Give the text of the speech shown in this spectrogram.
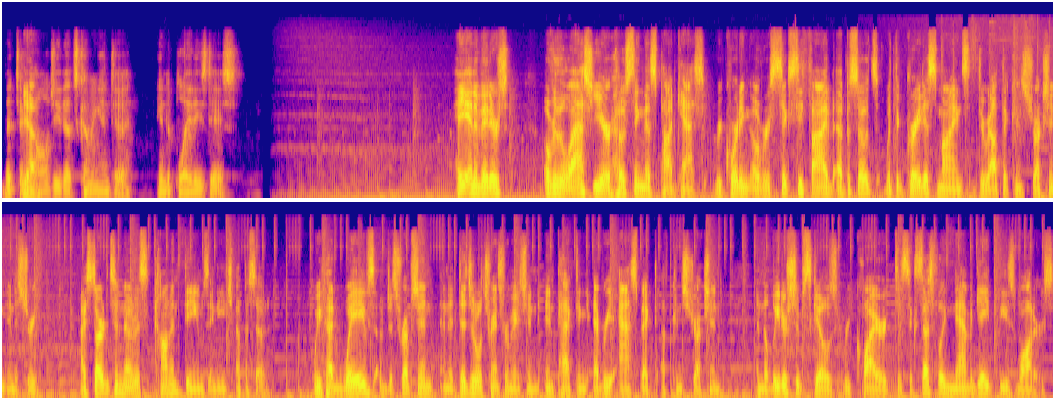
the technology yeah. that's coming into into play these days hey innovators over the last year hosting this podcast, recording over 65 episodes with the greatest minds throughout the construction industry, I started to notice common themes in each episode. We've had waves of disruption and a digital transformation impacting every aspect of construction and the leadership skills required to successfully navigate these waters.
